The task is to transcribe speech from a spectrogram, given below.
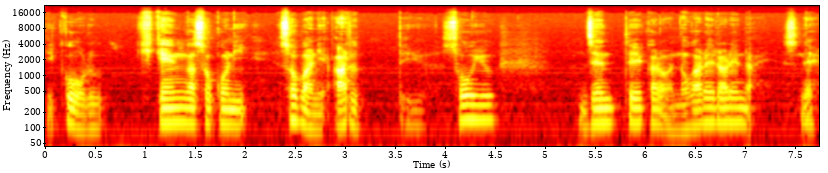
イコール危険がそこにそばにあるっていうそういう前提からは逃れられないですね。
